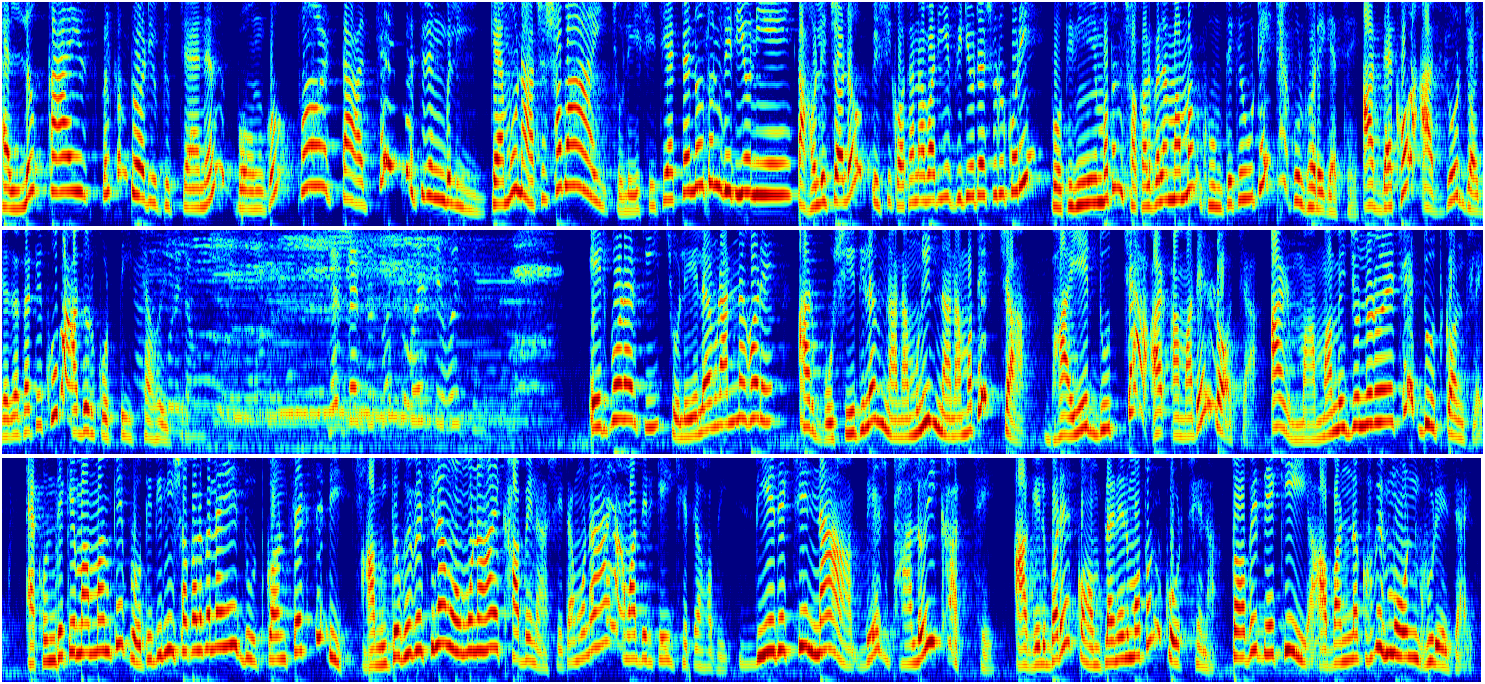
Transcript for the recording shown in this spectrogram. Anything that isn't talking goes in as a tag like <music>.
Hello guys welcome to our YouTube channel বঙ্গ ভর্তা জয় বজরংবলি কেমন আছো সবাই? চলে এসেছি একটা নতুন ভিডিও নিয়ে। তাহলে চলো, বেশি কথা না বাড়িয়ে ভিডিওটা শুরু করি। প্রতিদিনের মতন সকালবেলা মামা ঘুম থেকে উঠেই ঠাকুর ঘরে গেছে। আর দেখো, আজকে ওর জয়জাদাকে খুব আদর করতে ইচ্ছা হয়েছে হয়েছে হয়েছে। এরপর আর কি চলে এলাম রান্নাঘরে, আর বসিয়ে দিলাম নানামুনির নানামতের চা, ভাইয়ের দুধ চা আর আমাদের র চা। আর মাম্মামের জন্য রয়েছে দুধ কর্নফ্লেক্স এখন থেকে মাম্মামকে প্রতিদিনই সকালবেলায় এই দুধ কর্নফ্লেক্সই দিচ্ছি। আমি তো ভেবেছিলাম ও মনে হয় খাবে না, সেটা মনে হয় আমাদেরকেই খেতে হবে। দিয়ে দেখছি না, বেশ ভালোই খাচ্ছে। আগের বারের কমপ্ল্যানের মতন করছে না। তবে দেখি আবার না কবে মন ঘুরে যায়।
